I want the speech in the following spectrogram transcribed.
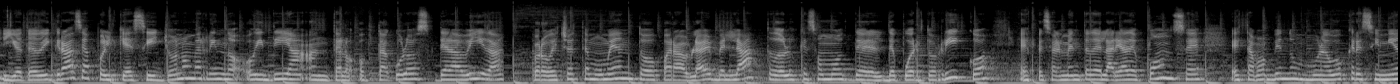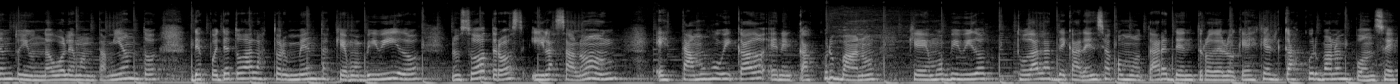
Y yo te doy gracias porque si yo no me rindo hoy día ante los obstáculos de la vida, aprovecho este momento para hablar, ¿verdad? Todos los que somos de, de Puerto Rico, especialmente del área de Ponce, estamos viendo un nuevo crecimiento y un nuevo levantamiento después de todas las tormentas que hemos vivido. Nosotros y la Salón estamos ubicados en el casco urbano que hemos vivido todas las decadencias como tal dentro de lo que es el casco urbano en Ponce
